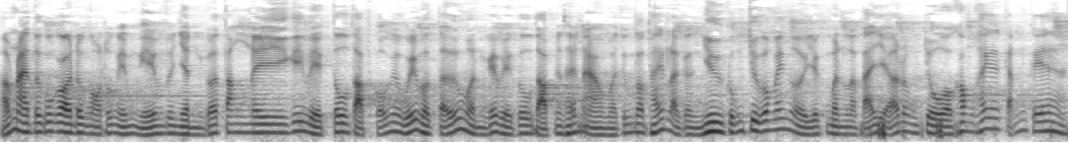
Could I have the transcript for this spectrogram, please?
hôm nay tôi cũng coi, tôi ngồi tôi nghiệm nghiệm, tôi nhìn coi tăng ni cái việc tu tập của cái quý phật tử mình, cái việc tu tập như thế nào mà chúng tôi thấy là gần như cũng chưa có mấy người giật mình là tại vì ở trong chùa không thấy cái cảnh kia.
